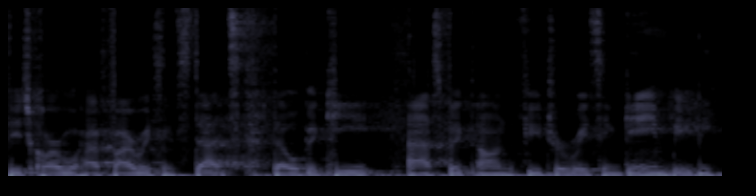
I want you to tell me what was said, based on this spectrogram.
each car will have five racing stats that will be a key aspect on the future racing game, baby.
